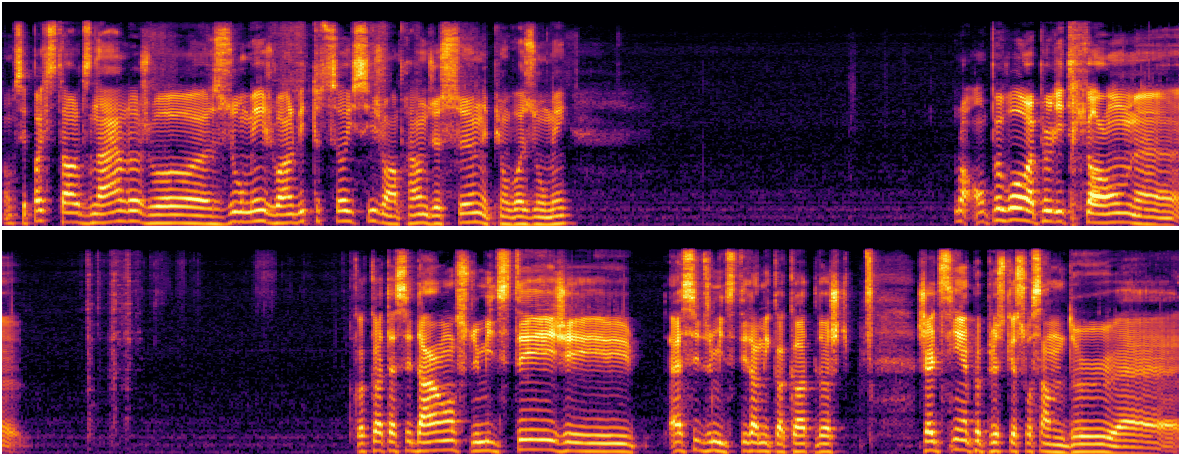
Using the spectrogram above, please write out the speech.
Donc c'est pas extraordinaire là. Je vais euh, zoomer, je vais enlever tout ça ici. Je vais en prendre juste une et puis on va zoomer. Bon, on peut voir un peu les trichomes. Euh... Cocotte assez dense. L'humidité, j'ai assez d'humidité dans mes cocottes. Là. Je, le tiens un peu plus que 62. Euh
